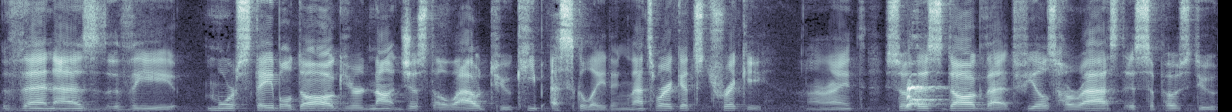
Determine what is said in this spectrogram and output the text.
then as the more stable dog, you're not just allowed to keep escalating. That's where it gets tricky. All right. So this dog that feels harassed is supposed to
